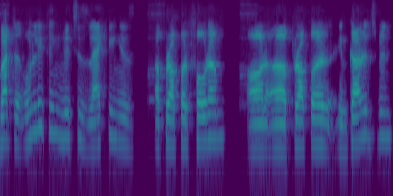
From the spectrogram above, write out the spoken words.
But the only thing which is lacking is a proper forum or a proper encouragement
